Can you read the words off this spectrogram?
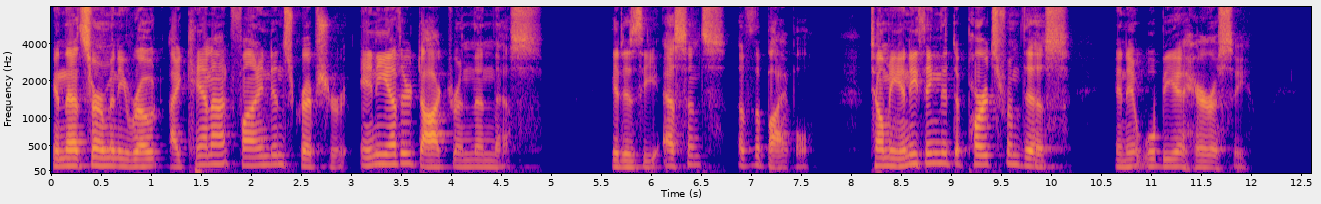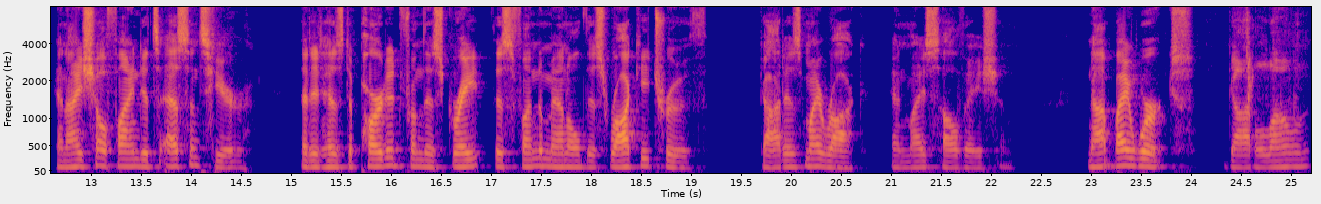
In that sermon, he wrote, I cannot find in Scripture any other doctrine than this it is the essence of the Bible. Tell me anything that departs from this, and it will be a heresy. And I shall find its essence here that it has departed from this great, this fundamental, this rocky truth God is my rock and my salvation. Not by works, God alone,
